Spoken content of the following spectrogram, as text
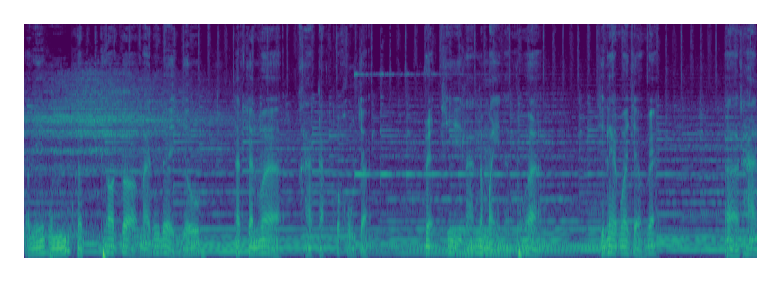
ตอนนี้ผมกับยอดก็มาเรื่อยๆเดี๋ยวนัดกันว่าขากลับก็คงจะ แวะที่ร้านละไมนะเพราะว่าที่แรกว่าจะแวะทาน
